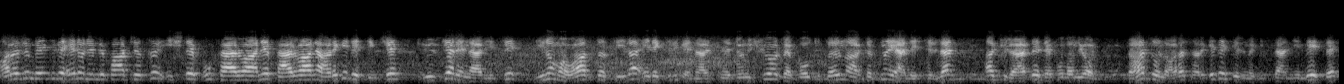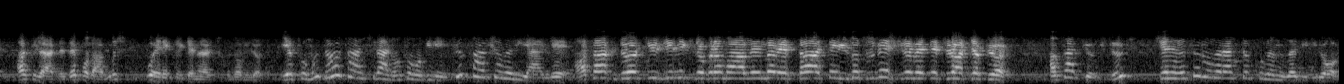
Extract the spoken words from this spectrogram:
Aracın belki de en önemli parçası işte bu pervane. Pervane hareket ettikçe rüzgar enerjisi dinamo vasıtasıyla elektrik enerjisine dönüşüyor ve koltukların arkasına yerleştirilen akülerde depolanıyor. Daha sonra araç hareket ettirilmek istendiğinde ise akülerde depolanmış bu elektrik enerjisi kullanılıyor. Yapımı 4 ay süren otomobilin tüm parçaları yerli. Atak 420 kilogram ağırlığında ve saatte 135 kilometre sürat yapıyor. Atak Göktürk, jeneratör olarak da kullanılabiliyor.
